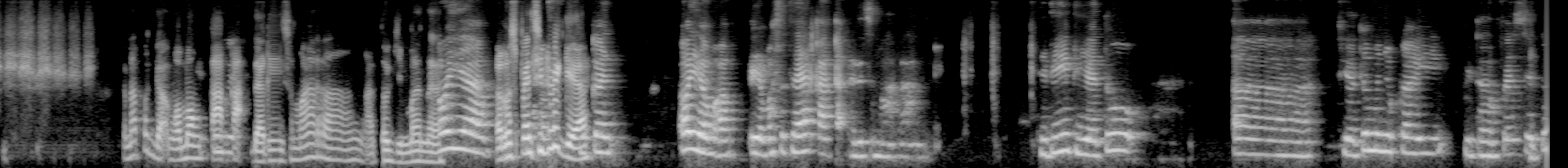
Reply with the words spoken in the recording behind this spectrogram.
Kenapa nggak ngomong Itu- kakak dari Semarang atau gimana? oh iya. Harus spesifik ya. bukan. Oh iya maaf. Iya maksud saya kakak dari Semarang. Jadi dia tuh eh dia tuh menyukai bidang fashion itu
